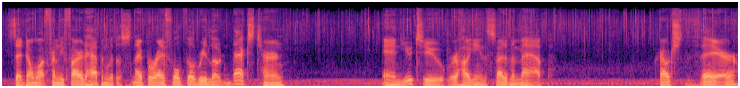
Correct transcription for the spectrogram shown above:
Because I don't want friendly fire to happen with a sniper rifle. They'll reload next turn. And you two, we're hugging the side of the map. Crouch there.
